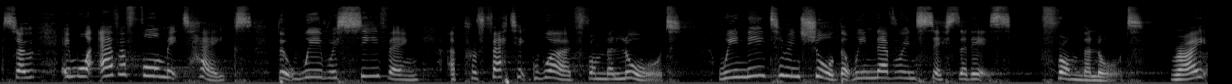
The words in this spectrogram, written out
So, in whatever form it takes that we're receiving a prophetic word from the Lord, we need to ensure that we never insist that it's from the Lord, right?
